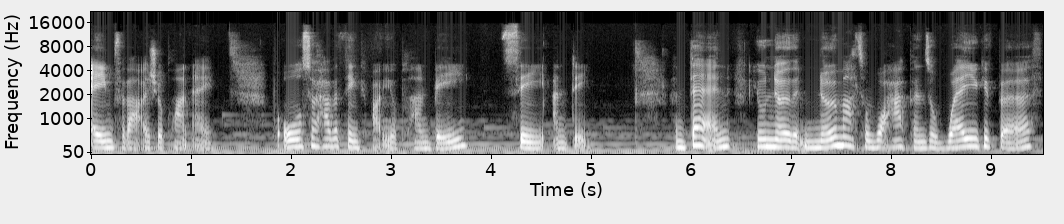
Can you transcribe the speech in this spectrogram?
aim for that as your plan A, but also have a think about your plan B, C, and D. And then you'll know that no matter what happens or where you give birth,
